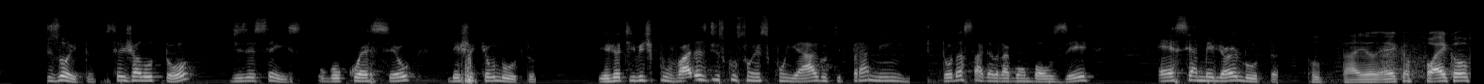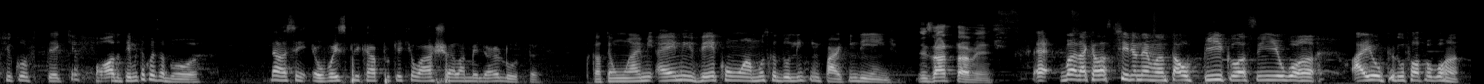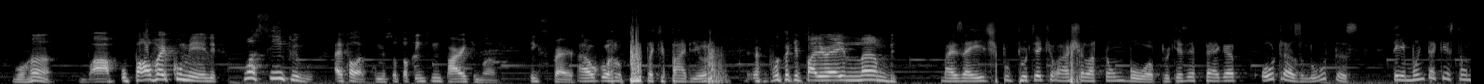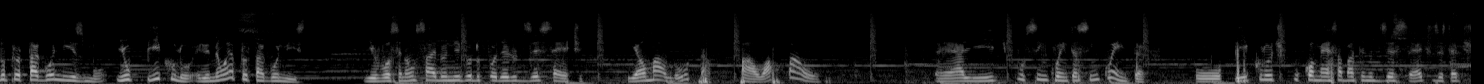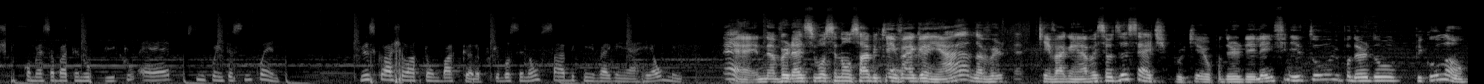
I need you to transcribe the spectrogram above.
18, você já lutou. 16, o Goku é seu, deixa que eu luto. E eu já tive, tipo, várias discussões com o Iago que, pra mim, de toda a saga Dragon Ball Z, essa é a melhor luta. Puta, eu- é que eu, é que eu fico. É que é foda, tem muita coisa boa. Não, assim, eu vou explicar por que que eu acho ela a melhor luta. Ela tem um AM AMV com a música do Linkin Park, In The End. Exatamente. É, mano, aquelas tiras, né, mano? Tá o Piccolo assim e o Gohan. Aí o Piccolo fala pro Gohan: Gohan, a- o pau vai comer ele. Como assim, Piccolo? Aí ele fala: começou a tocar Linkin Park, mano. Fica esperto. Aí o Gohan, puta que pariu. Puta que pariu, é Inambi. Mas aí, tipo, por que, que eu acho ela tão boa? Porque você pega outras lutas, tem muita questão do protagonismo. E o Piccolo, ele não é protagonista. E você não sabe o nível do poder do 17. E é uma luta pau a pau. É ali, tipo, 50-50. O Piccolo, tipo, começa batendo 17, o 17 tipo, começa batendo o Piccolo, é 50-50. Por isso que eu acho ela tão bacana, porque você não sabe quem vai ganhar realmente. É, na verdade, se você não sabe quem vai ganhar, na ver... quem vai ganhar vai ser o 17, porque o poder dele é infinito e o poder do Piccolo não.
